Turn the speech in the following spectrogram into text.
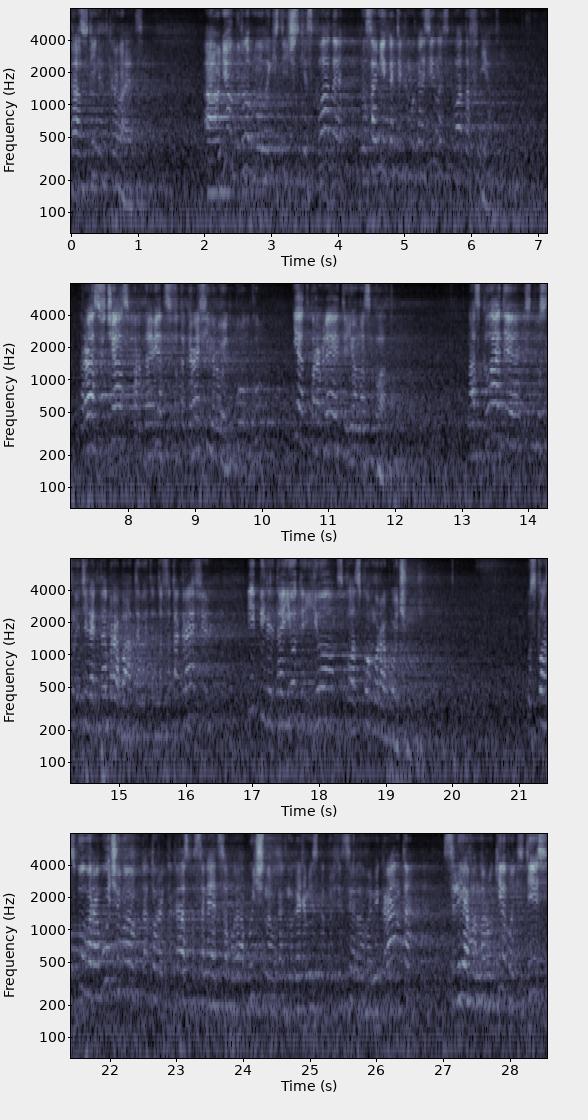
раз в день открывается. А у нее огромные логистические склады, на самих этих магазинах складов нет. Раз в час продавец фотографирует полку и отправляет ее на склад. На складе искусственный интеллект обрабатывает эту фотографию и передает ее складскому рабочему. У складского рабочего, который как раз представляет собой обычного, как мы говорим, низкоквалифицированного мигранта, слева на руке, вот здесь,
